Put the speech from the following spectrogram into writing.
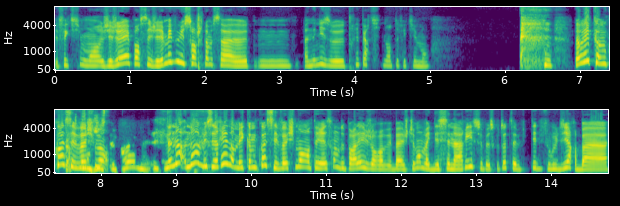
effectivement, j'ai jamais pensé, j'ai jamais vu une songe comme ça. analyse très pertinente, effectivement. Non mais comme quoi c'est vachement. Non non non mais c'est vrai non mais comme quoi c'est vachement intéressant de parler genre bah, justement avec des scénaristes parce que toi t'as peut-être voulu dire bah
